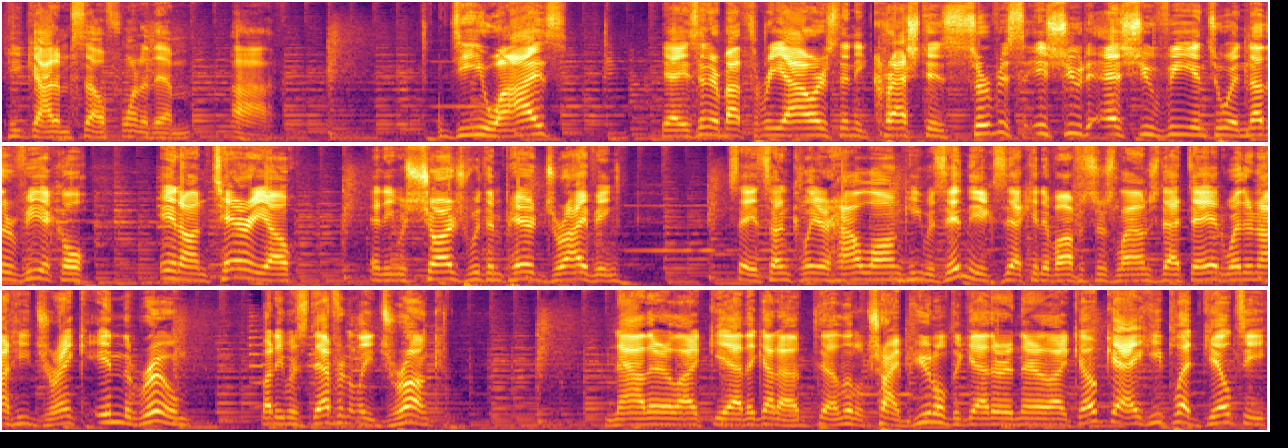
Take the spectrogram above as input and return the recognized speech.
he got himself one of them uh, DUIs. Yeah, he's in there about three hours. Then he crashed his service issued SUV into another vehicle in Ontario, and he was charged with impaired driving. Say it's unclear how long he was in the executive officer's lounge that day and whether or not he drank in the room but he was definitely drunk. Now they're like, yeah, they got a, a little tribunal together, and they're like, okay, he pled guilty,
